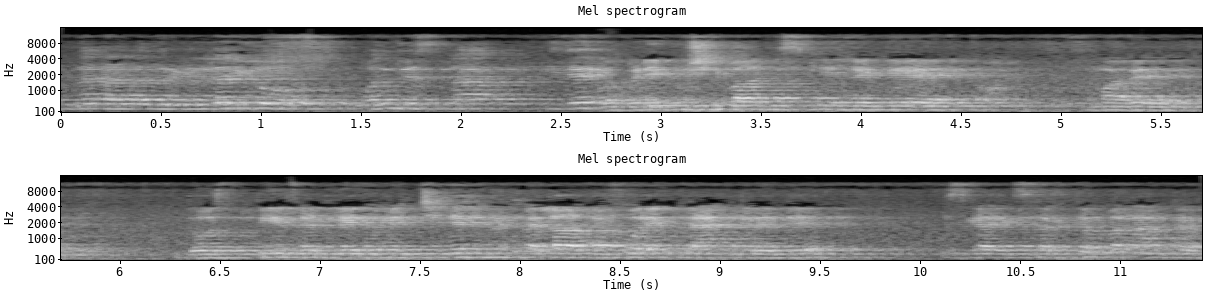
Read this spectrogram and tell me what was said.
ನನ್ನ ಅಣ್ಣಂದ್ರಿಗೆಲ್ಲರಿಗೂ ವಂದಿಸ್ತಾ ಇದೇ और बड़ी खुशी बात इसकी है कि हमारे दोस्त पीर लड़के हमें छह दिन पहला बिफोर एक प्लान करे थे इसका एक सर्कल बनाकर,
